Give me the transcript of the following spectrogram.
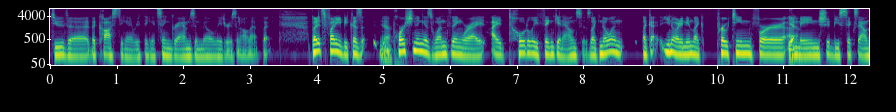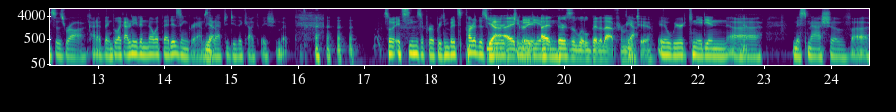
do the the costing and everything it's in grams and milliliters and all that but but it's funny because yeah. portioning is one thing where i i totally think in ounces like no one like you know what I mean? Like protein for Yeah. a main should be six ounces raw, kind of thing. But like I don't even know what that is in grams. I'd have to do the calculation, but so it seems appropriate. But it's part of this yeah, weird I agree. Canadian. I, there's a little bit of that for me Yeah. too. a weird Canadian uh, mismatch of uh,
